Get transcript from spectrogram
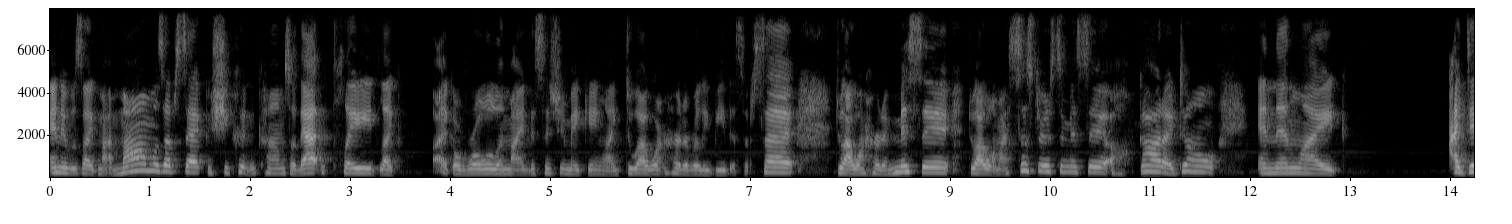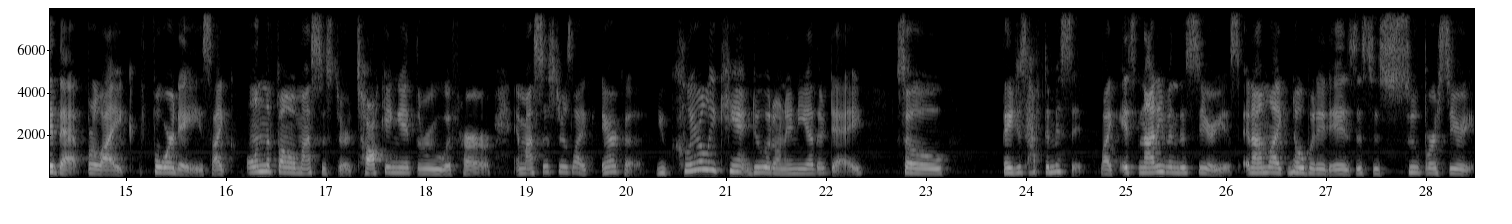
And it was like my mom was upset because she couldn't come. So that played like like a role in my decision making like do i want her to really be this upset? Do i want her to miss it? Do i want my sisters to miss it? Oh god i don't. And then like i did that for like four days like on the phone with my sister talking it through with her. And my sister's like erica you clearly can't do it on any other day. So they just have to miss it like it's not even this serious and i'm like no but it is this is super serious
